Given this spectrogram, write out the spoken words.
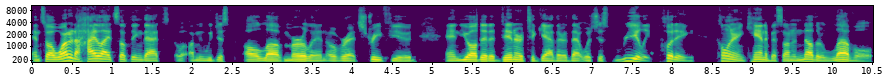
and so I wanted to highlight something that I mean, we just all love Merlin over at Street Feud, and you all did a dinner together that was just really putting culinary and cannabis on another level.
